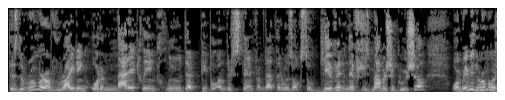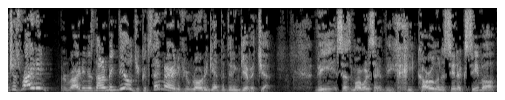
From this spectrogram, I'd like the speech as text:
does the rumor of writing automatically include that people understand from that that it was also given, and therefore she's mamash agusha? Or maybe the rumor was just writing, and writing is not a big deal. You could stay married if you wrote a get but didn't give it yet. The says more. Wait a second. The ksiva.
